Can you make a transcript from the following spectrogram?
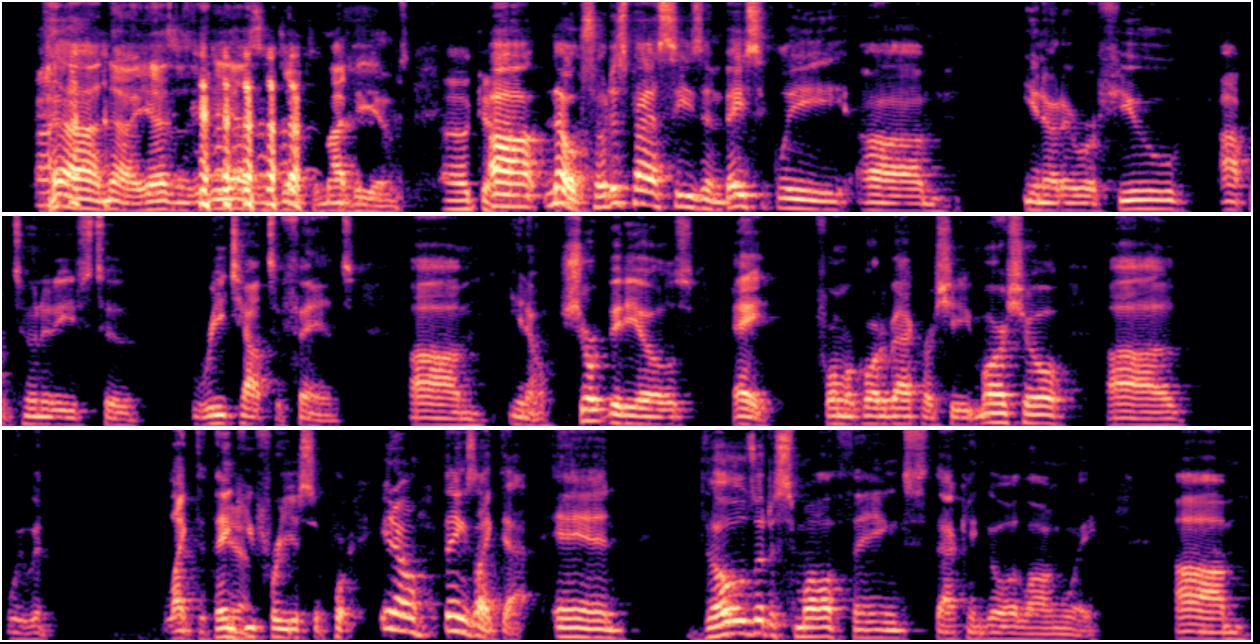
uh, no, he hasn't. He hasn't jumped in my DMs. Okay. Uh, no. So this past season, basically, um, you know, there were a few opportunities to reach out to fans. Um, you know, short videos. Hey, former quarterback Rasheed Marshall. Uh, we would like to thank yeah. you for your support. You know, things like that. And those are the small things that can go a long way. Um,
